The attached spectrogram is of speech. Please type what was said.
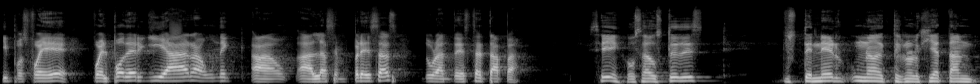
y pues fue, fue el poder guiar a, e, las empresas durante esta etapa. Sí, o sea, ustedes pues, tener una tecnología tan,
